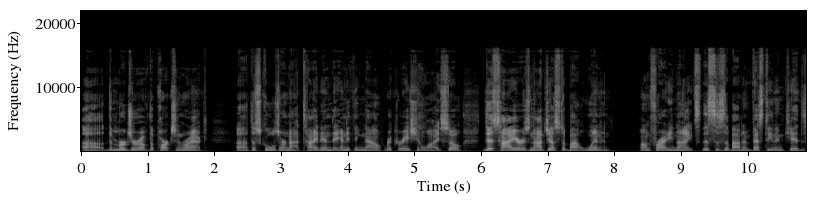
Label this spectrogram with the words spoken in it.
uh, the merger of the Parks and Rec, uh, the schools are not tied into anything now, recreation wise. So this hire is not just about winning on Friday nights. This is about investing in kids,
